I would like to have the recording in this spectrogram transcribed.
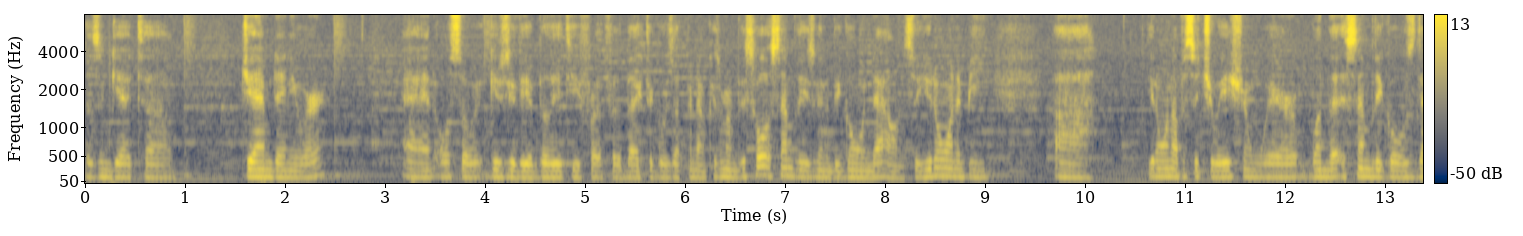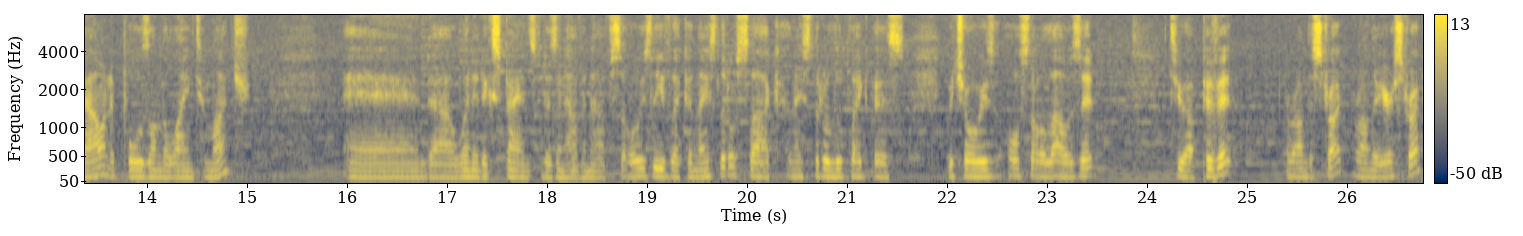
doesn't get uh, jammed anywhere, and also it gives you the ability for for the bag to goes up and down. Because remember, this whole assembly is going to be going down, so you don't want to be uh, you don't want to have a situation where when the assembly goes down, it pulls on the line too much. And uh, when it expands it doesn't have enough. So always leave like a nice little slack a nice little loop like this which always also allows it to uh, pivot around the strut around the air strut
